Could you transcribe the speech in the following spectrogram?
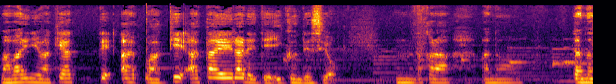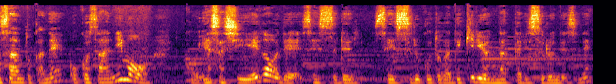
周りに分け合ってあ分け与えられていくんですよ、うん、だからあの旦那さんとかねお子さんにもこう優しい笑顔で接する接することができるようになったりするんですね。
